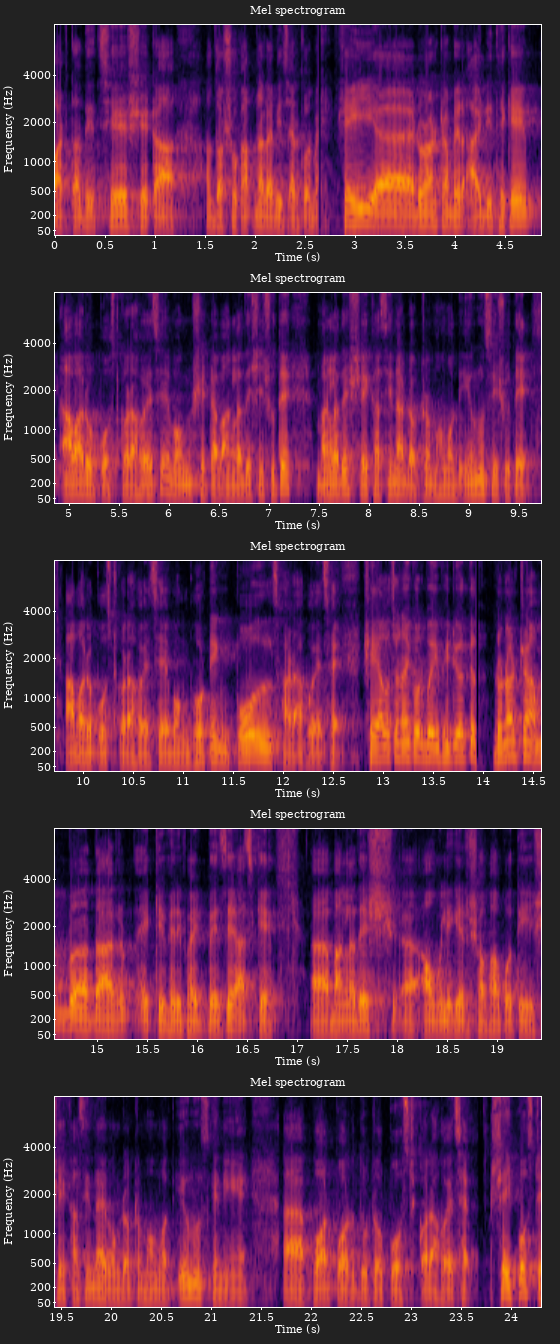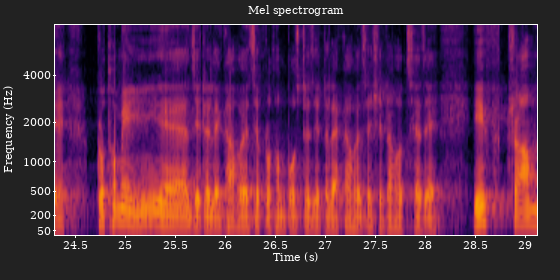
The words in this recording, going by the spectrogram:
বার্তা দিচ্ছে সেটা দর্শক আপনারা বিচার করবেন। সেই ডোনাল্ড ট্রাম্পের আইডি থেকে আবারও পোস্ট করা হয়েছে এবং সেটা বাংলাদেশ ইস্যুতে, বাংলাদেশ শেখ হাসিনা, ডক্টর মোহাম্মদ ইউনুস ইস্যুতে আবারও পোস্ট করা হয়েছে এবং ভোটিং পোল ছাড়া হয়েছে। সেই আলোচনায় করব এই ভিডিওতে। ডোনাল্ড ট্রাম্প তার একটি ভেরিফাইড পেজে আজকে বাংলাদেশ আওয়ামী লীগের সভাপতি শেখ হাসিনা এবং ডক্টর মোহাম্মদ ইউনুসকে নিয়ে পরপর দুটো পোস্ট করা হয়েছে। সেই পোস্টে প্রথমেই যেটা লেখা হয়েছে, প্রথম পোস্টে যেটা লেখা হয়েছে সেটা হচ্ছে যে if Trump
